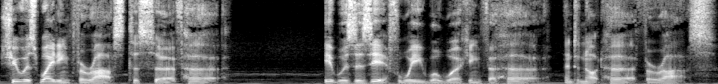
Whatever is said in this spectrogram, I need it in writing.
She was waiting for us to serve her. It was as if we were working for her and not her for us.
